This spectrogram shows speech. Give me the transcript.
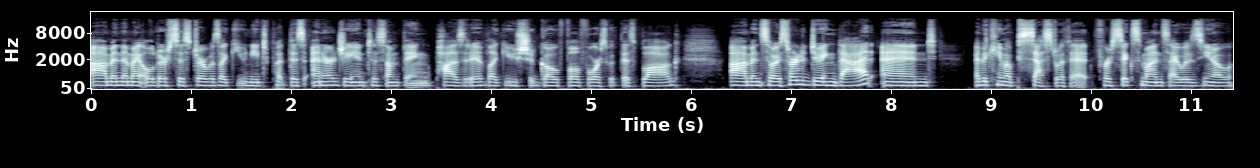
Um, and then my older sister was like, You need to put this energy into something positive. Like, you should go full force with this blog. Um, and so I started doing that and I became obsessed with it. For six months, I was, you know,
